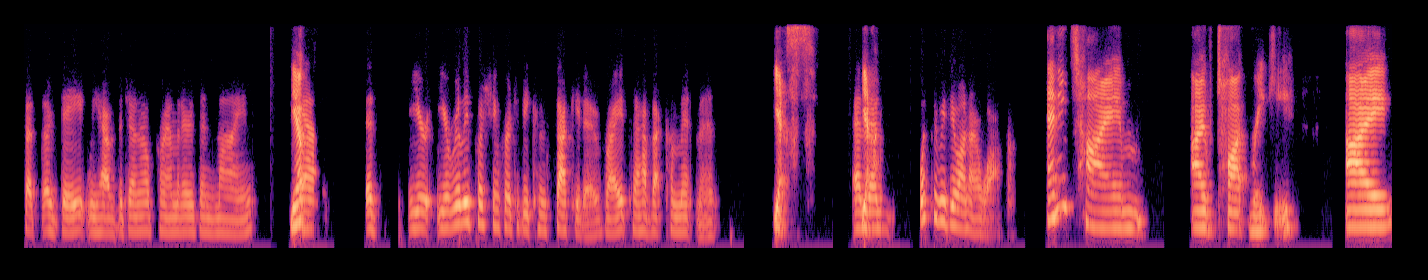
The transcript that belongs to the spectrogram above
set the date we have the general parameters in mind yep you're you're really pushing for it to be consecutive, right? To have that commitment. Yes. And yeah. then what do we do on our walk? anytime I've taught Reiki, I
